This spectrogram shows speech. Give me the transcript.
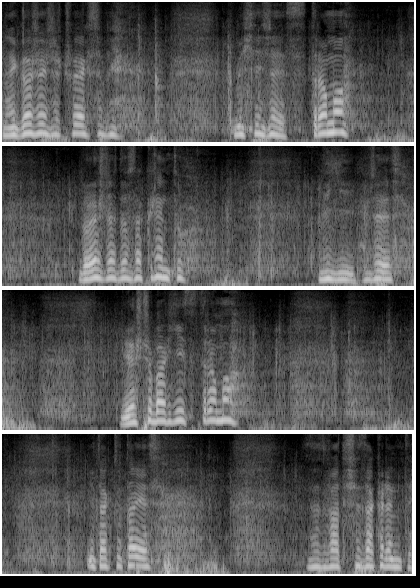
Najgorzej, że człowiek sobie myśli, że jest stromo, dojeżdża do zakrętu, widzi, że jest jeszcze bardziej stromo. I tak tutaj jest ze dwa, trzy zakręty,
